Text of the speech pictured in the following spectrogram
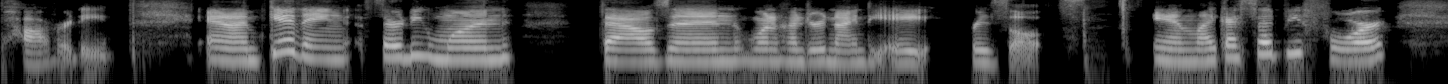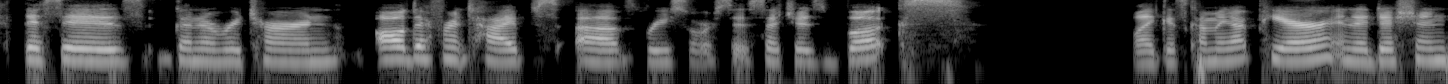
poverty. And I'm getting 31,198 results. And like I said before, this is going to return all different types of resources, such as books, like it's coming up here, in addition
